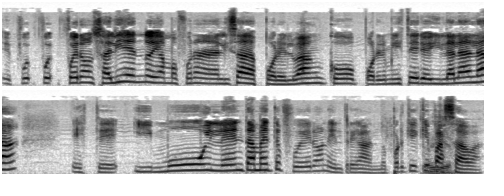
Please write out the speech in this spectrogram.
eh, fue- fue- fueron saliendo, digamos, fueron analizadas por el banco, por el ministerio y la, la, la, este, y muy lentamente fueron entregando. Porque, ¿qué bien. pasaba?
